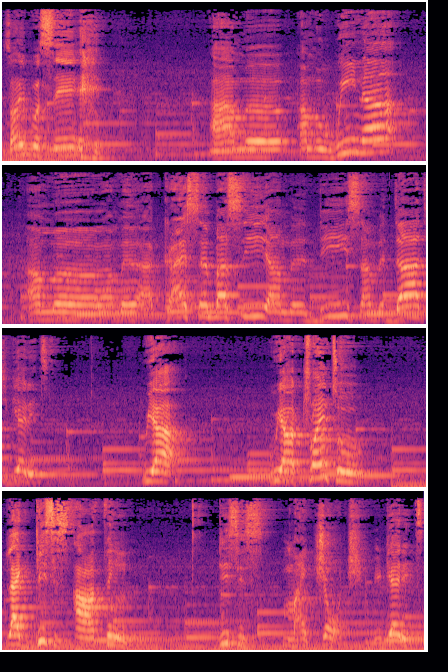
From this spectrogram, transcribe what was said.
some people say, I'm a, I'm a winner, I'm a, I'm a Christ embassy, I'm a this, I'm a that, you get it? We are we are trying to like this is our thing. This is my church. You get it?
